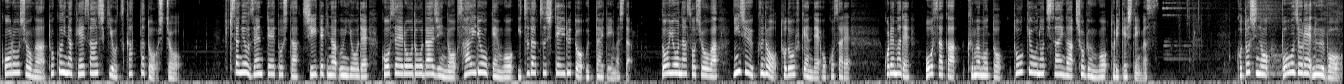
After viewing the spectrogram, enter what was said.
厚労省が得意な計算式を使ったと主張。引き下げを前提とした恣意的な運用で厚生労働大臣の裁量権を逸脱していると訴えていました。同様な訴訟は29の都道府県で起こされ、これまで大阪、熊本、東京の地裁が処分を取り消しています。今年のボージョレ・ヌーボ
